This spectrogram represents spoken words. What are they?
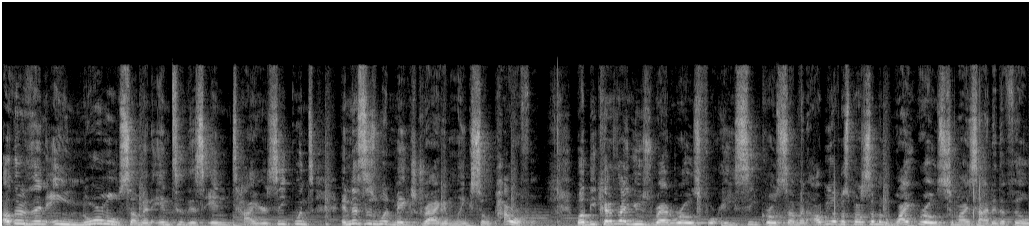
other than a normal summon into this entire sequence. And this is what makes Dragon Link so powerful. But because I use Red Rose for a Synchro summon, I'll be able to special summon White Rose to my side of the field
